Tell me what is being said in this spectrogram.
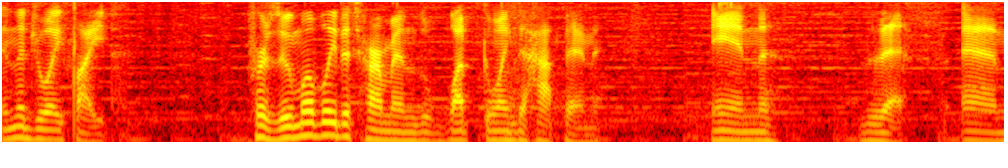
in the joy fight presumably determines what's going to happen in this. And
